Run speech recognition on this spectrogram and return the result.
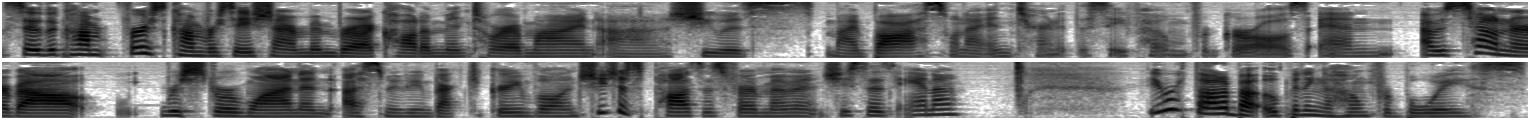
so the com- first conversation I remember I called a mentor of mine. Uh, she was my boss when I interned at the safe home for girls, and I was telling her about Restore One and us moving back to Greenville, and she just pauses for a moment. She says, "Anna, have you ever thought about opening a home for boys?"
